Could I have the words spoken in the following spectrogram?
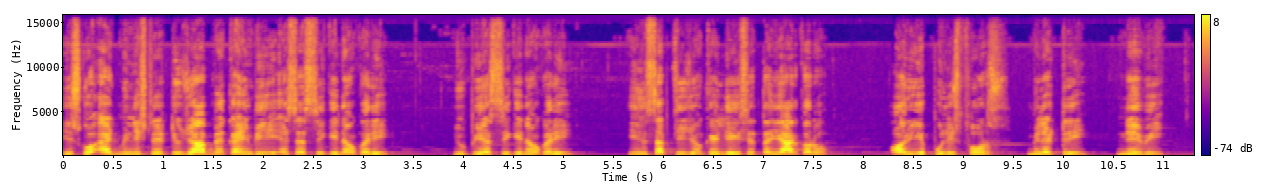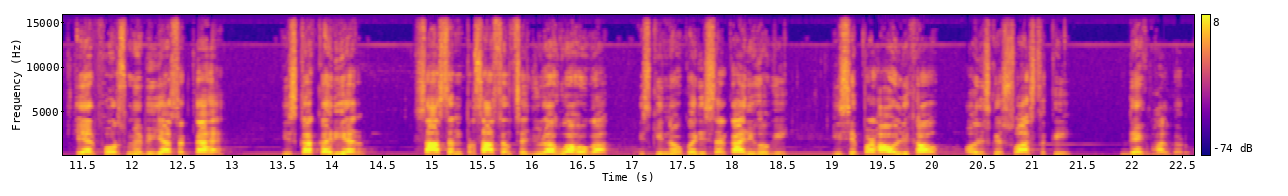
इसको एडमिनिस्ट्रेटिव जॉब में कहीं भी एसएससी की नौकरी यूपीएससी की नौकरी, इन सब चीज़ों के लिए इसे तैयार करो। और ये police force military navy air force में भी जा सकता है। इसका करियर शासन प्रशासन से जुड़ा हुआ होगा। इसकी नौकरी सरकारी होगी। इसे पढ़ाओ लिखाओ और इसके स्वास्थ्य की देखभाल करो।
